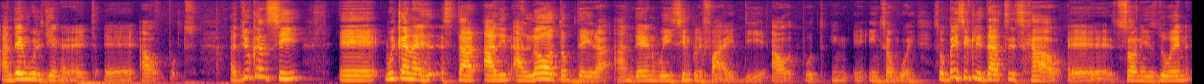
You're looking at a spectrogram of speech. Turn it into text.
and then we'll generate uh, outputs. As you can see, uh, we can uh, start adding a lot of data and then we simplify the output in, in some way. So basically that is how uh, Sony is doing,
